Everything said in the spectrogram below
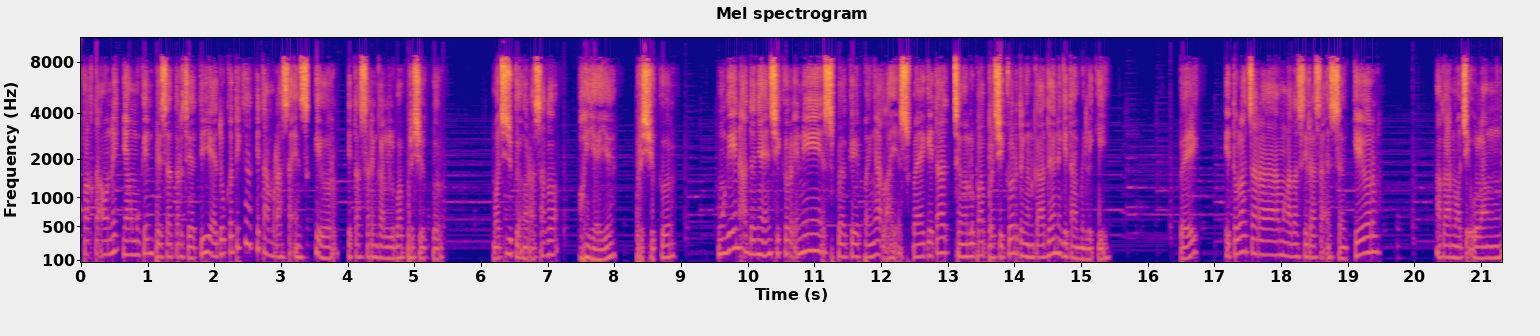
Fakta unik yang mungkin bisa terjadi yaitu ketika kita merasa insecure, kita sering kali lupa bersyukur. Mochi juga ngerasa kok, oh iya ya, bersyukur. Mungkin adanya insecure ini sebagai pengingat lah ya, supaya kita jangan lupa bersyukur dengan keadaan yang kita miliki. Baik, itulah cara mengatasi rasa insecure. Akan Mochi ulang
